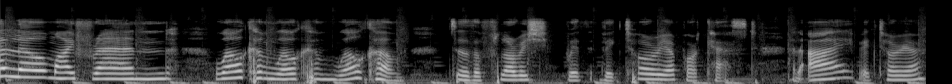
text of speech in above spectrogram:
Hello, my friend. Welcome, welcome, welcome to the Flourish with Victoria podcast. And I, Victoria,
